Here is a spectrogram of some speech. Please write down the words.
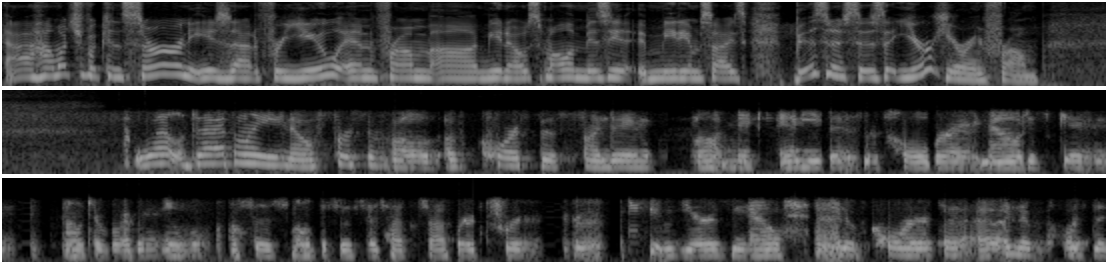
Uh, how much of a concern is that for you and from um, you know small and medium-sized businesses that you're hearing from? Well, definitely, you know, first of all, of course, this funding not make any business whole right now, just given the amount of revenue losses small businesses have suffered for two years now, and of course, uh, and of course, the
